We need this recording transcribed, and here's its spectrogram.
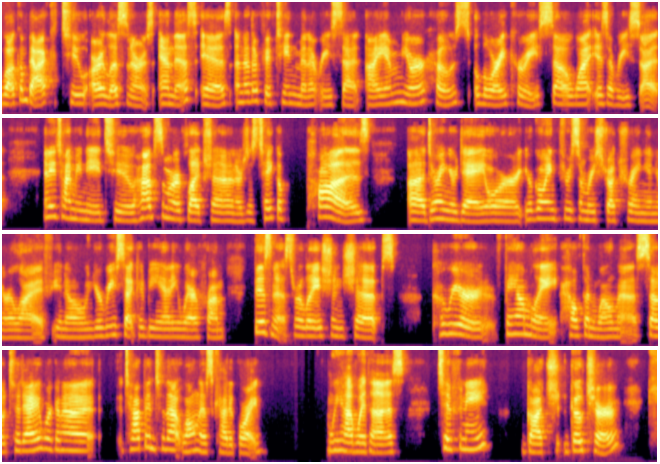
Welcome back to our listeners. And this is another 15 minute reset. I am your host, Lori Carrese. So, what is a reset? Anytime you need to have some reflection or just take a pause uh, during your day, or you're going through some restructuring in your life, you know, your reset could be anywhere from business, relationships, career, family, health, and wellness. So, today we're going to tap into that wellness category. We have with us Tiffany Gotcher,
